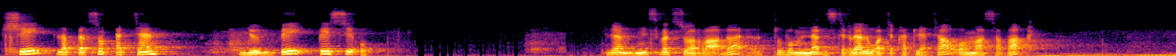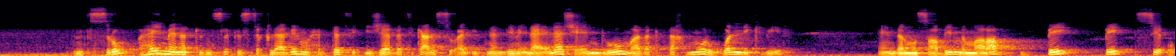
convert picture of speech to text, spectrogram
chez la personne atteinte de BPCO. إذا بالنسبة للسؤال الرابع طلبوا منا باستغلال الوثيقة ثلاثة وما سبق نفسروا هيمنة المسلك الاستقلابي المحدد في إجابتك على السؤال إثنان بمعنى علاش عندهم هذاك التخمر هو اللي كبير؟ عند المصابين بمرض BPCO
